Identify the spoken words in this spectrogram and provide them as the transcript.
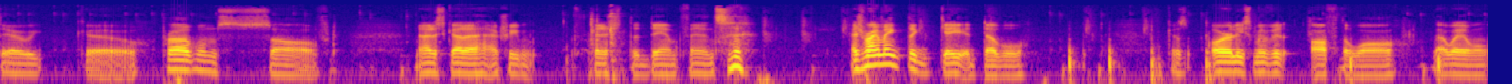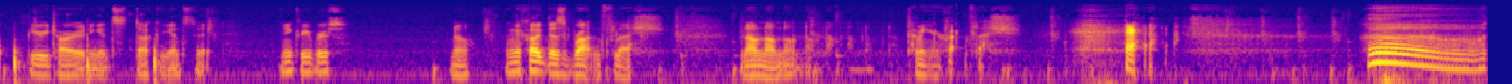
there we go. Problem solved. Now I just gotta actually finish the damn fence. I should probably make the gate a double. Cause, or at least move it off the wall. That way I won't be retarded and get stuck against it. Any creepers? No. I'm gonna collect this rotten flesh. Nom nom nom nom. Come here, rotten flesh. what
